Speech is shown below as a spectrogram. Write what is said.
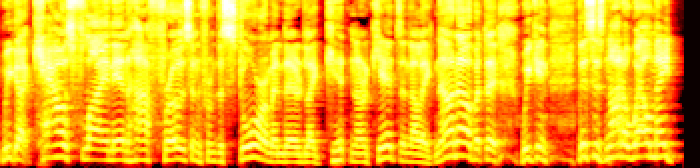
we got cows flying in half frozen from the storm and they're like hitting our kids. And they're like, no, no, but the, we can, this is not a well made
